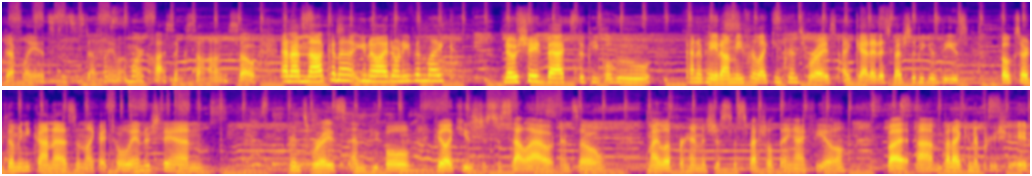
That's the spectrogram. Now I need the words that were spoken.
definitely it's this is definitely a more classic song. So, and I'm not gonna, you know, I don't even like no shade back to the people who kind of hate on me for liking Prince Royce. I get it, especially because these folks are Dominicanas, and like I totally understand Prince Royce, and people feel like he's just a sellout, and so my love for him is just a special thing. I feel, but um, but I can appreciate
